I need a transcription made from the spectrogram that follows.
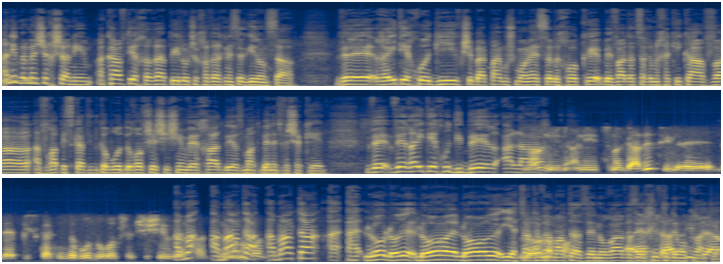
אני במשך שנים עקבתי אחרי הפעילות של חבר הכנסת גדעון סער וראיתי איך הוא הגיב כשב-2018 בחוק בוועדת שרים לחקיקה עבר, עברה פסקת התגברות ברוב של 61 ביוזמת בנט ושקד ו- וראיתי איך הוא דיבר על לא, ה... אני, אני התמגדתי לפסקת התגברות ברוב של 61. אמר, אמרת, נכון. אמרת, אה, אה, לא, לא, לא, לא יצאת לא ואמרת נכון. זה נורא וזה הרחיב את הדמוקרטיה.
